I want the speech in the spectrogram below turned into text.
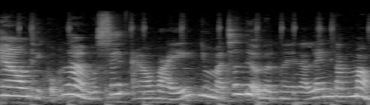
theo thì cũng là một set áo váy, nhưng mà chất liệu lần này là len tăng mỏng.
